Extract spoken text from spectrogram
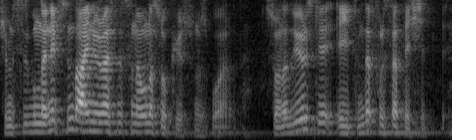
Şimdi siz bunların hepsini de aynı üniversite sınavına sokuyorsunuz bu arada. Sonra diyoruz ki eğitimde fırsat eşitliği.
